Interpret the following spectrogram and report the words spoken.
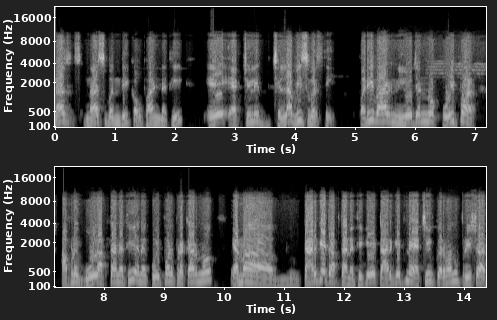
નસ, નસબંધી કૌભાંડ નથી એ એકચ્યુઅલી છેલ્લા વીસ વર્ષથી પરિવાર નિયોજનનો કોઈ પણ આપણે ગોલ આપતા નથી અને કોઈ પણ પ્રકારનો એમાં ટાર્ગેટ આપતા નથી કે એ ટાર્ગેટને એચીવ કરવાનું પ્રેશર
